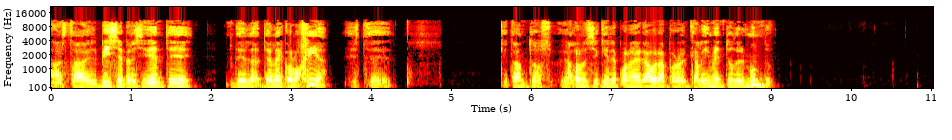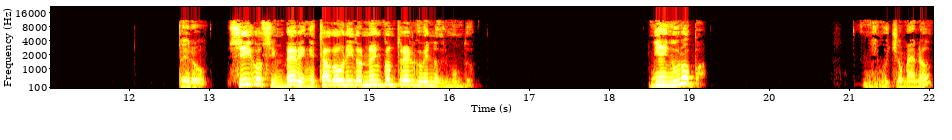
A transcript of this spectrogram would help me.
hasta el vicepresidente de la, de la ecología, este, que tantos galones se quiere poner ahora por el calentamiento del mundo. Pero sigo sin ver en Estados Unidos, no encontré el gobierno del mundo. Ni en Europa. Ni mucho menos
